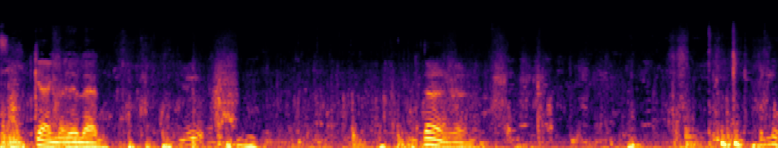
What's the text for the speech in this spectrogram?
Sikan kat jalan Jalan, jalan Perlu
